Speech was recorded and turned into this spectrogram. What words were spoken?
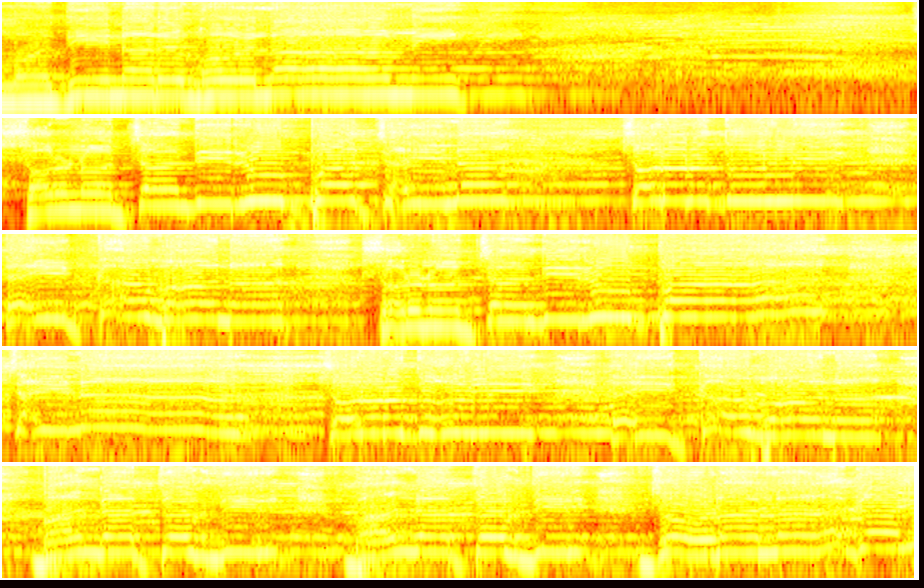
মদিনার গোলামি। স্বর্ণ চাঁদি রূপা চাই না চরণ দুলি এই কামনা। স্বর্ণ চাঁদি রূপা চাই না চরণ দুলি এই কামনা। ভাঙ্গা তকদির ভাঙ্গা তকদির জোড়া লাগাই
